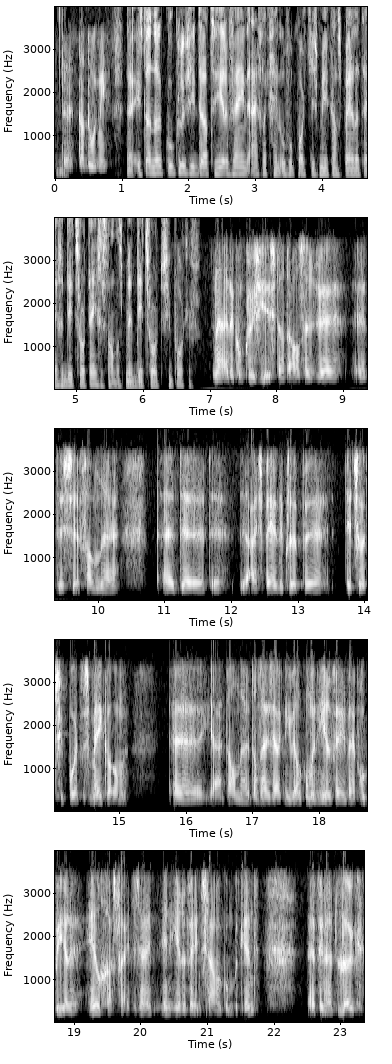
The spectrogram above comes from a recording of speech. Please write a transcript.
dat, dat doe ik niet. Nee, is dan de conclusie dat Heerenveen eigenlijk geen oefenpotjes meer kan spelen tegen dit soort tegenstanders, met dit soort supporters? Nou, de conclusie is dat als er dus van de, de, de uitspelende club dit soort supporters meekomen... ja, dan, dan zijn ze eigenlijk niet welkom in Heerenveen. Wij proberen heel gastvrij te zijn in Heerenveen, staan ook onbekend. We vinden het leuk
